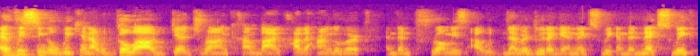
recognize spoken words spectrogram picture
every single weekend I would go out, get drunk, come back, have a hangover, and then promise I would never do it again next week. And then next week,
